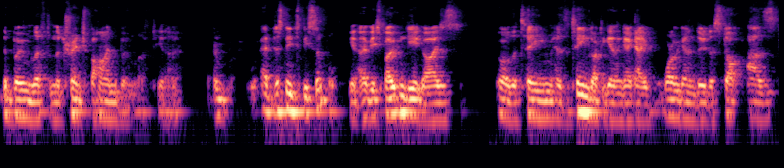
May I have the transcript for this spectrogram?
the boom lift and the trench behind the boom lift? You know, and it just needs to be simple. You know, have you spoken to your guys or the team? Has the team got together and go, okay, what are we going to do to stop us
